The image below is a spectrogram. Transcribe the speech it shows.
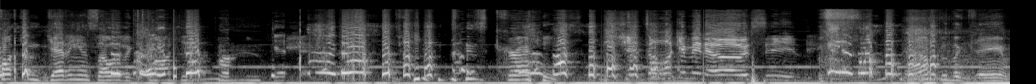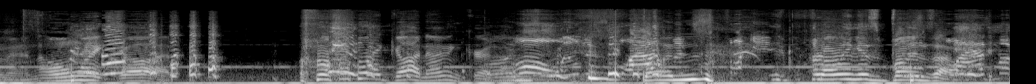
fucking getting us out of the goddamn burning kitchen. Jesus Christ. Shit, don't look him in OC. After the game, man. Oh my god. Oh my god, now I'm incredible. Oh, little just Buns. fucking Throwing his buns out. plasma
